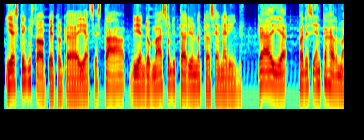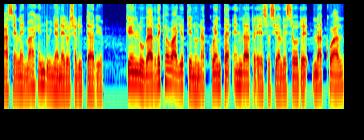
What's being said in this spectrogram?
Y es que Gustavo Petro cada día se está viendo más solitario en la casa de Nariño. Cada día parecía encajar más en la imagen de un llanero solitario, que en lugar de caballo tiene una cuenta en las redes sociales sobre la cual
